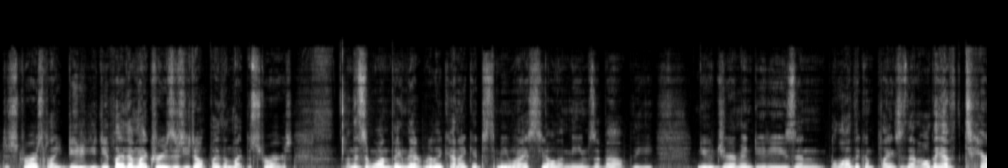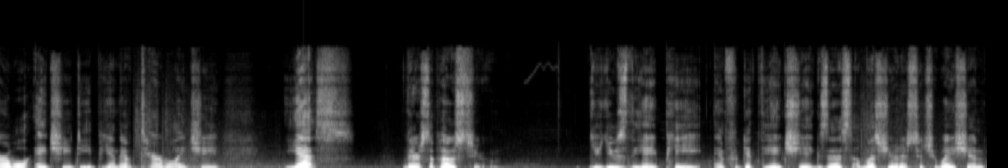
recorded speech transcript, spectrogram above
destroyers. But like, you do, you do play them like cruisers, you don't play them like destroyers. And this is one thing that really kind of gets to me when I see all the memes about the new German DDs and a lot of the complaints is that, oh, they have terrible HEDP and they have terrible HE. Yes, they're supposed to. You use the AP and forget the HE exists unless you're in a situation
